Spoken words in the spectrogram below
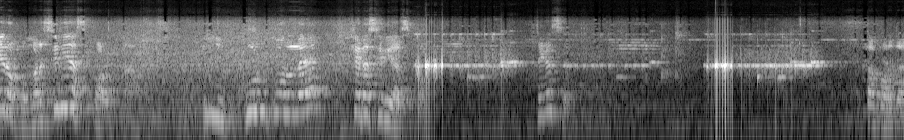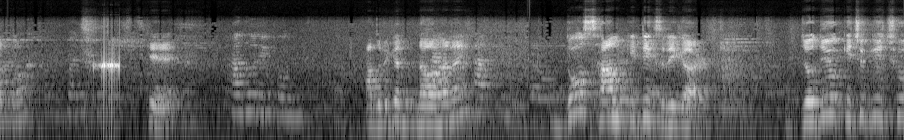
এরকম মানে সিরিয়াস ফল্ট না। খুন করলে সেটা সিরিয়াস ফল্ট ঠিক আছে? তারপর দেখো কে? আধুনিকে নেওয়া হয় নাই? দো সাম ক্রিটিক্স রিগার্ড যদিও কিছু কিছু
